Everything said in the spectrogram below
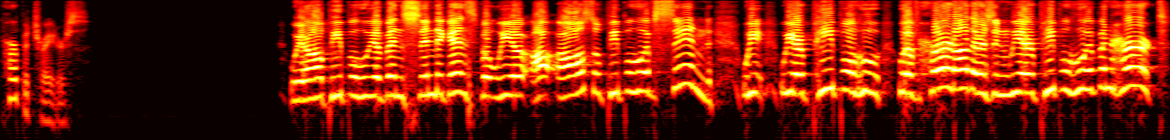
perpetrators. We are all people who have been sinned against, but we are also people who have sinned. We, we are people who, who have hurt others, and we are people who have been hurt.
